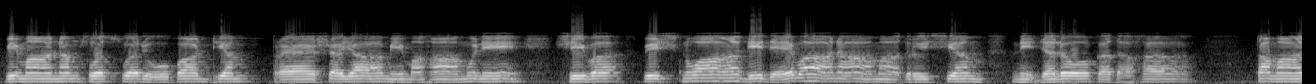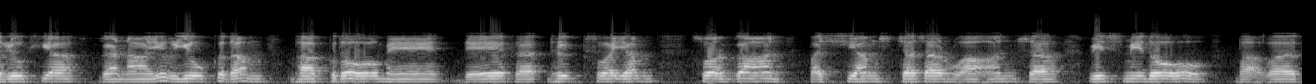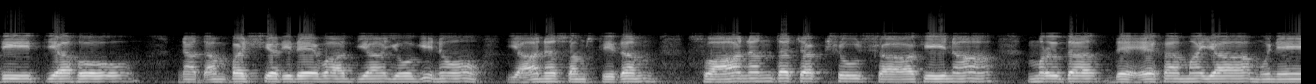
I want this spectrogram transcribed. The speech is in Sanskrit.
विमानं स्वस्वरूपाढ्यं प्रेषयामि महामुने। शिव विष्णुवादिदेवानामदृश्यं निजलोकदः तमारुह्य गणैर्युक्तं भक्तो मे देहधृक्स्वयं स्वर्गान् पश्यंश्च सर्वान् स विस्मितो भवतीत्यहो न तं पश्यति देवाद्या योगिनो यानसंस्थितं स्वानन्दचक्षुषाहिना मृददेहमया मुने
